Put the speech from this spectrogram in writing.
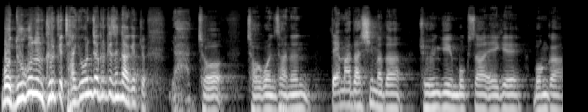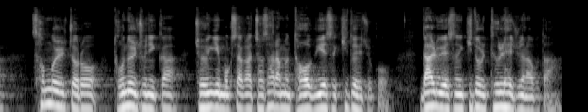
뭐 누구는 그렇게 자기 혼자 그렇게 생각하겠죠. 야, 저, 저 권사는 때마다 시마다 조용기 목사에게 뭔가 선물조로 돈을 주니까 조용기 목사가 저 사람은 더 위해서 기도해 주고 날 위해서는 기도를 덜 해 주나 보다.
